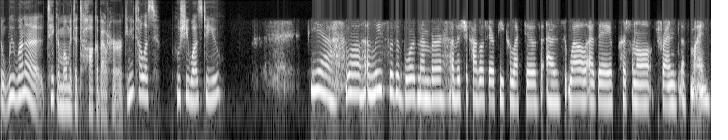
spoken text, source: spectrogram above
We want to take a moment to talk about her. Can you tell us who she was to you? Yeah, well, Elise was a board member of the Chicago Therapy Collective as well as a personal friend of mine.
